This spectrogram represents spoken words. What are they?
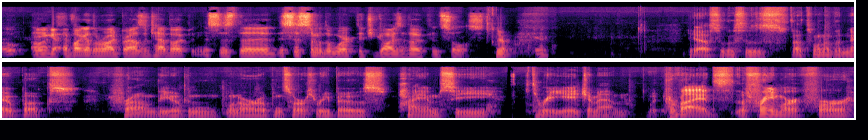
Oh, there you go. If I got the right browser tab open, this is the this is some of the work that you guys have open sourced. Yep. Yeah. Yeah. So this is that's one of the notebooks from the open one of our open source repos, PyMC 3 HMM, which provides the framework for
